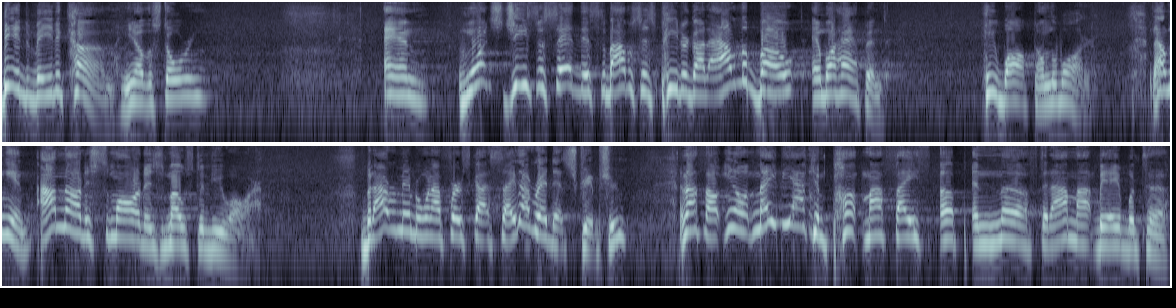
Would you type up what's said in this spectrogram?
bid me to come." You know the story? And once Jesus said this, the Bible says Peter got out of the boat and what happened? He walked on the water. Now again, I'm not as smart as most of you are. But I remember when I first got saved, I read that scripture. And I thought, you know, maybe I can pump my faith up enough that I might be able to.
